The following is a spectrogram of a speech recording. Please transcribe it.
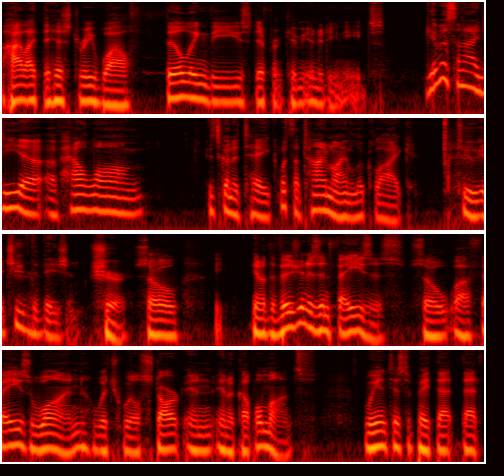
highlight the history while filling these different community needs. Give us an idea of how long it's going to take. What's the timeline look like to achieve the vision? Sure. So, you know, the vision is in phases. So, uh, phase one, which will start in, in a couple months, we anticipate that that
